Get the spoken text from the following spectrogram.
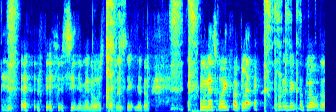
det er Cecilie med en host Cecilie, du. Hun er sgu ikke for glad. Hun er sgu ikke for klog, du.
